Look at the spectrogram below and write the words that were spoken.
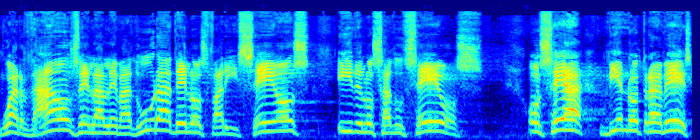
guardaos de la levadura de los fariseos y de los saduceos. O sea, viendo otra vez,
